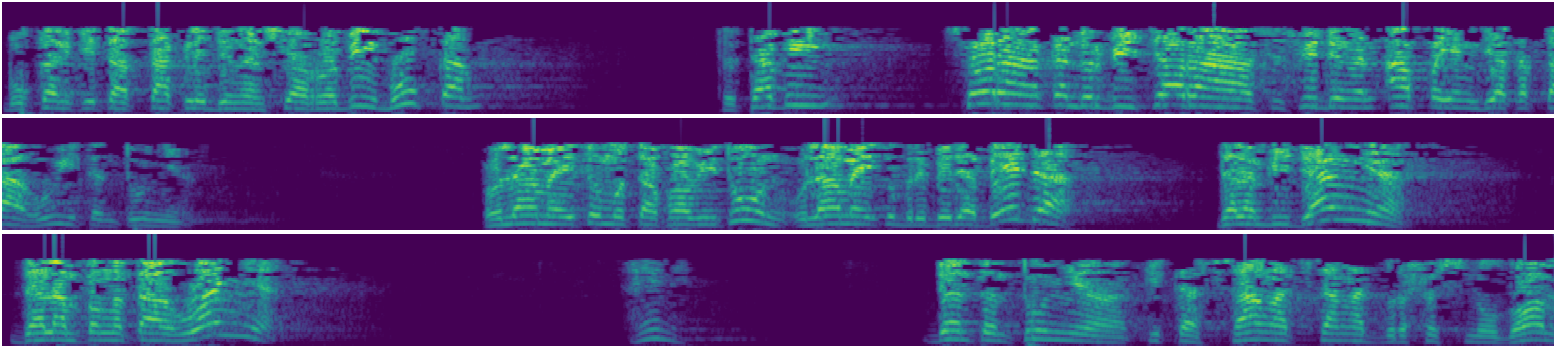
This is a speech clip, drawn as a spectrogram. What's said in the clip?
Bukan kita taklid dengan Syekh Rabi, bukan. Tetapi Seorang akan berbicara sesuai dengan apa yang dia ketahui tentunya. Ulama itu mutafawitun, ulama itu berbeda-beda dalam bidangnya, dalam pengetahuannya. Ini. Dan tentunya kita sangat-sangat berhusnudzon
